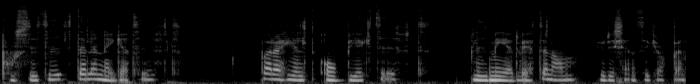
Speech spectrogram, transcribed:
positivt eller negativt. Bara helt objektivt bli medveten om hur det känns i kroppen.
